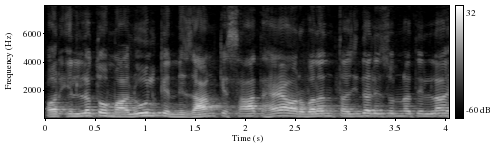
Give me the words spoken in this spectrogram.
اور علت و معلول کے نظام کے ساتھ ہے اور ولن تجد علی سنت اللہ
